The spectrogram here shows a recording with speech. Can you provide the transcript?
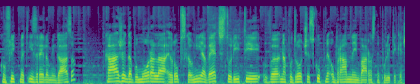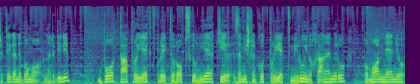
konflikt med Izraelom in Gazo, kaže, da bo morala Evropska unija več storiti v, na področju skupne obramne in varnostne politike. Če tega ne bomo naredili, bo ta projekt, projekt Evropske unije, ki je zamišljen kot projekt miru in ohranjanja miru, po mojem mnenju,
